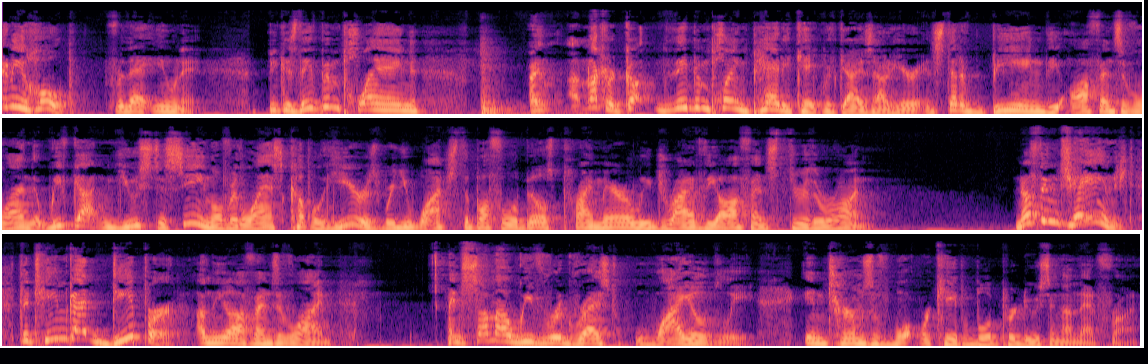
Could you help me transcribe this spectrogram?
any hope for that unit. Because they've been playing, I, I'm not going to, they've been playing patty cake with guys out here instead of being the offensive line that we've gotten used to seeing over the last couple years where you watch the Buffalo Bills primarily drive the offense through the run. Nothing changed. The team got deeper on the offensive line. And somehow we've regressed wildly in terms of what we're capable of producing on that front.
